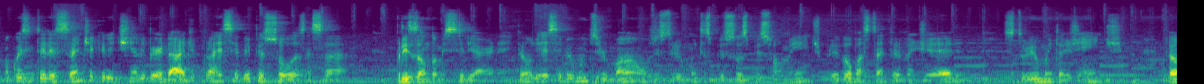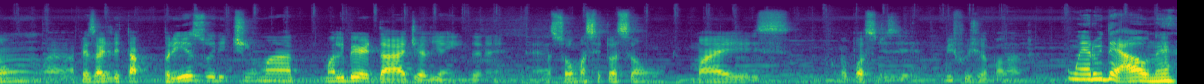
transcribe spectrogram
Uma coisa interessante é que ele tinha liberdade para receber pessoas nessa prisão domiciliar, né? Então ele recebeu muitos irmãos, instruiu muitas pessoas pessoalmente, pregou bastante o evangelho, instruiu muita gente. Então, apesar de ele estar preso, ele tinha uma, uma liberdade ali ainda, né? Era só uma situação mais. Como eu posso dizer? Me fugiu a palavra. Não era o ideal, né?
